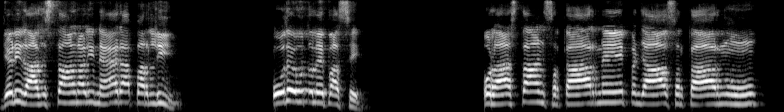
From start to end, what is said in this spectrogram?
ਜਿਹੜੀ ਰਾਜਸਥਾਨ ਵਾਲੀ ਨਹਿਰ ਆ ਪਰਲੀ। ਉਹਦੇ ਉਤਲੇ ਪਾਸੇ। ਉਹ ਰਾਜਸਥਾਨ ਸਰਕਾਰ ਨੇ, ਪੰਜਾਬ ਸਰਕਾਰ ਨੂੰ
